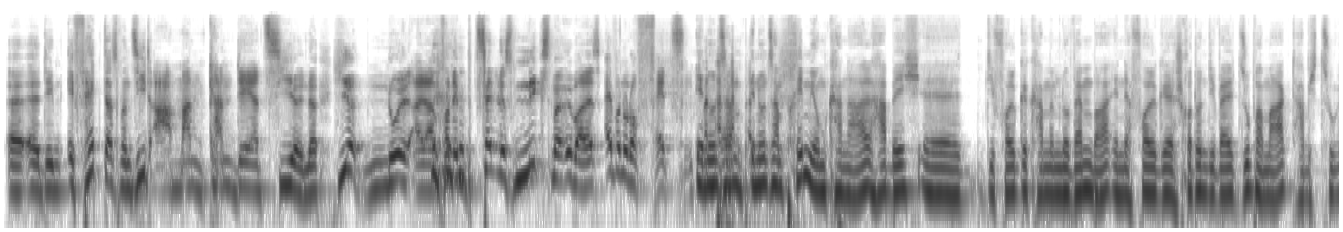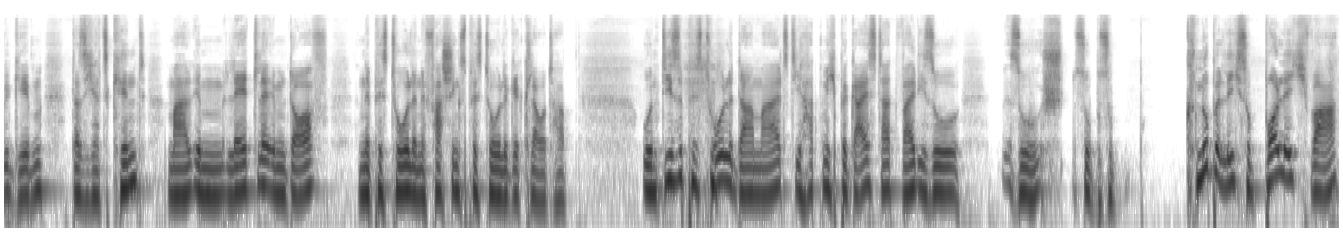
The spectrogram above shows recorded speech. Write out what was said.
äh, äh, den Effekt, dass man sieht, ah Mann, kann der zielen. Ne? Hier null, Alter. Von dem Zettel ist nichts mehr über. Das ist einfach nur noch Fetzen. In unserem, in unserem Premium-Kanal habe ich, äh, die Folge kam im November, in der Folge Schrott und die Welt Supermarkt, habe ich zugegeben, dass ich als Kind mal im Lädle im Dorf eine Pistole, eine Faschingspistole geklaut habe. Und diese Pistole damals, die hat mich begeistert, weil die so, so, so, so knubbelig, so bollig war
